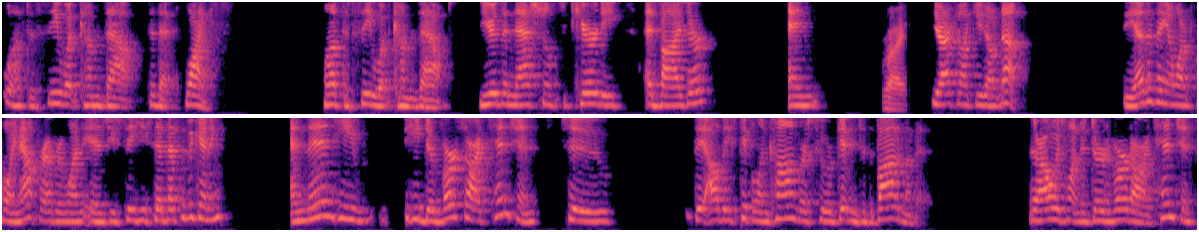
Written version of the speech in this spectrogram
We'll have to see what comes out. Said that twice. We'll have to see what comes out. You're the national security advisor, and right, you're acting like you don't know. The other thing I want to point out for everyone is you see, he said that at the beginning and then he he diverts our attention to the all these people in Congress who are getting to the bottom of it. They're always wanting to divert our attention.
